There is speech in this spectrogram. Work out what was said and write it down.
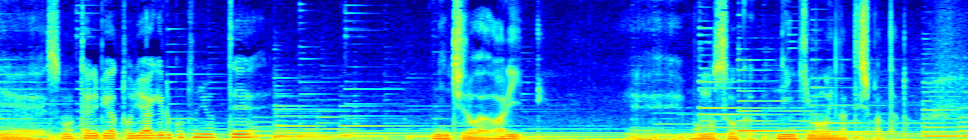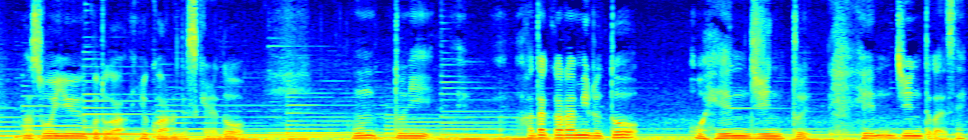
でそのテレビが取り上げることによって認知度が上がりえものすごく人気者になってしまったと、まあ、そういうことがよくあるんですけれど本当に肌から見るとお変人と変人とかですね、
